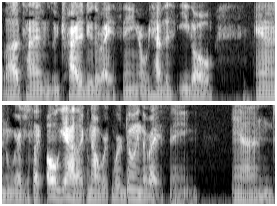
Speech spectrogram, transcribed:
a lot of times we try to do the right thing or we have this ego and we're just like, oh yeah, like no, we're we're doing the right thing, and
